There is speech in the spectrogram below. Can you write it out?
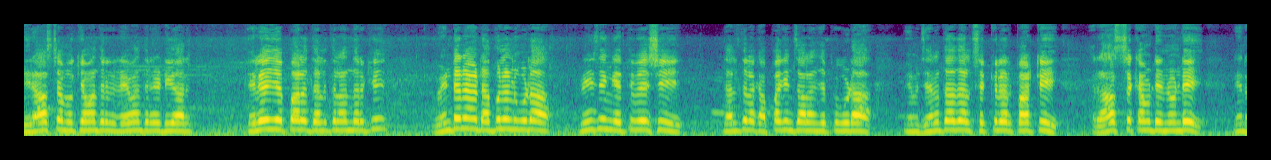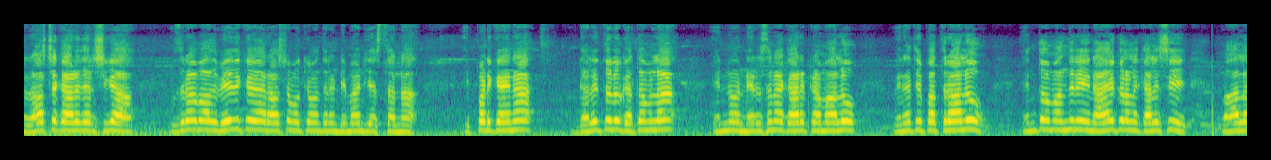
ఈ రాష్ట్ర ముఖ్యమంత్రి రేవంత్ రెడ్డి గారు తెలియజెప్పాలి దళితులందరికీ. వెంటనే ఆ డబ్బులను కూడా ఫ్రీజింగ్ ఎత్తివేసి దళితులకు అప్పగించాలని చెప్పి కూడా మేము జనతాదళ సెక్యులర్ పార్టీ రాష్ట్ర కమిటీ నుండి నేను రాష్ట్ర కార్యదర్శిగా హుజరాబాద్ వేదికగా రాష్ట్ర ముఖ్యమంత్రిని డిమాండ్ చేస్తున్నా. ఇప్పటికైనా దళితులు గతంలో ఎన్నో నిరసన కార్యక్రమాలు వినతి పత్రాలు ఎంతోమందిని నాయకులను కలిసి వాళ్ళ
